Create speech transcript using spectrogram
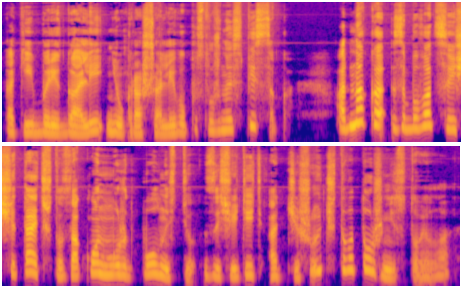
какие бы регалии не украшали его послужной список. Однако забываться и считать, что закон может полностью защитить от чешуйчатого, тоже не стоило –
